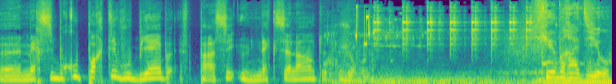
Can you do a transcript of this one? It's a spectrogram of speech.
euh, merci beaucoup. Portez-vous bien. Passez une excellente journée. Cube Radio.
